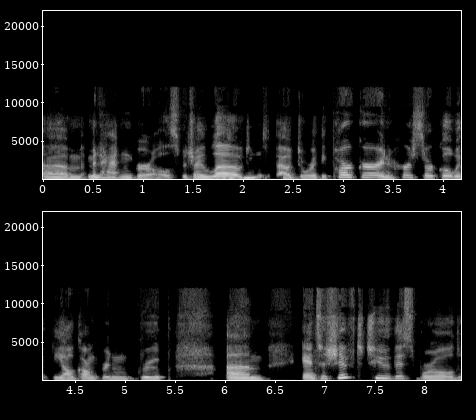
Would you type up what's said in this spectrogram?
um, manhattan girls which i loved mm-hmm. it was about dorothy parker and her circle with the algonquin group um, and to shift to this world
